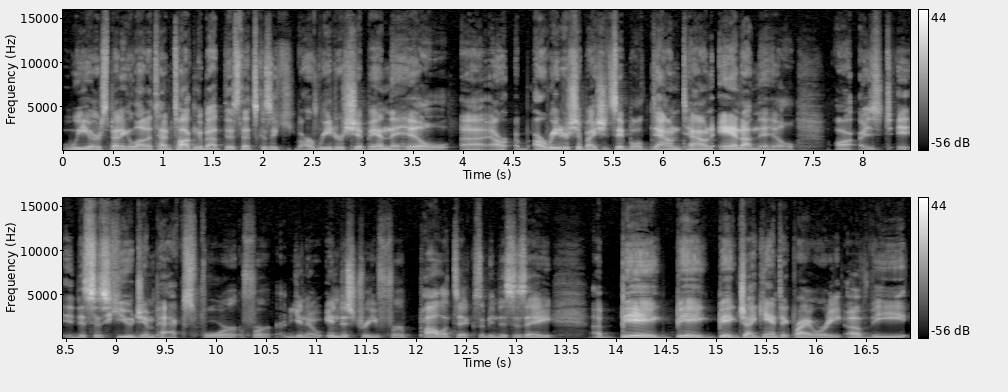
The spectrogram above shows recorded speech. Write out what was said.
we are spending a lot of time talking about this. That's because our readership and the Hill, uh, our our readership, I should say, both downtown and on the Hill, are is, it, this has huge impacts for for you know industry for politics. I mean, this is a a big, big, big, gigantic priority of the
